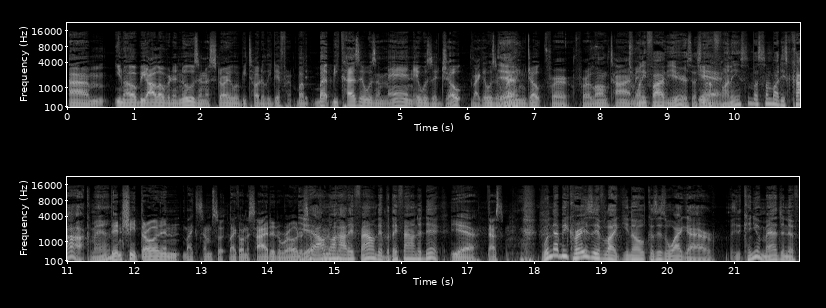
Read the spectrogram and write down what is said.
Um, you know, it would be all over the news and the story would be totally different. But but because it was a man, it was a joke. Like it was a Yeah. running joke for for a long time. Twenty five years. That's Yeah. not funny. It's about somebody's cock, man. didn't she throw it in like some sort, like on the side of the road or something? yeah, I don't know like how they found it, but they found a dick. Yeah, that's Wouldn't that be crazy if, like, you know, because it's a white guy? Or can you imagine if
